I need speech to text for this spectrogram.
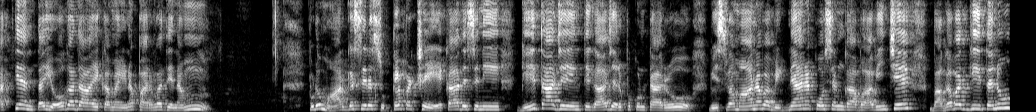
అత్యంత యోగదాయకమైన పర్వదినం. అప్పుడు మార్గశిర శుక్లపక్ష ఏకాదశిని గీతా జయంతిగా జరుపుకుంటారు. విశ్వమానవ విజ్ఞాన కోశంగా భావించే భగవద్గీతను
